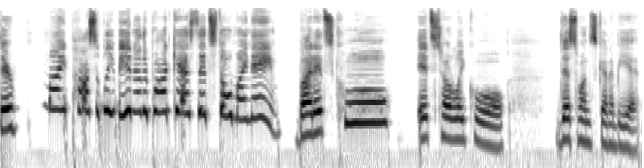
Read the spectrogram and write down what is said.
there might possibly be another podcast that stole my name, but it's cool. It's totally cool. This one's going to be it.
